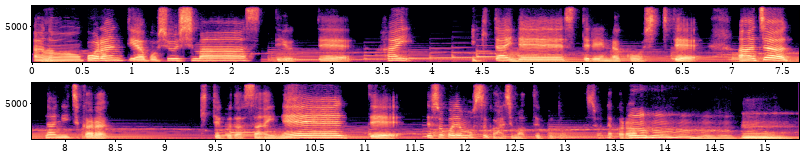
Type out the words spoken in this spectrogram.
あの、ボランティア募集しますって言って、はい、行きたいですって連絡をして、あ、じゃあ何日から来てくださいねって、で、そこでもうすぐ始まっていくと思うんですよ。だから、うん、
